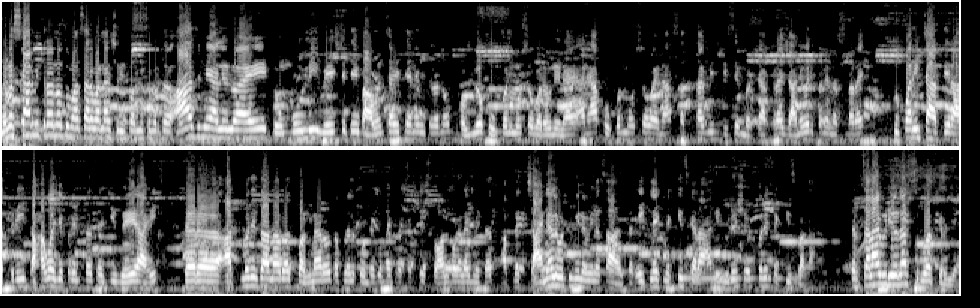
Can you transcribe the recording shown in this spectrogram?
नमस्कार मित्रांनो तुम्हा सर्वांना श्री स्वामी समर्थ. आज मी आलेलो आहे डोंबोली वेस्ट ते बावनचा आहे ना मित्रांनो भव्य कोकण महोत्सव भरवलेला आहे. आणि हा कोकण महोत्सव आहे ना सत्तावीस डिसेंबर ते अकरा जानेवारीपर्यंत असणार आहे. दुपारी चार ते रात्री दहा वाजेपर्यंत त्याची वेळ आहे. तर आतमध्ये जाणार आहोत बघणार आहोत आपल्याला कोणत्या कोणत्या प्रकारचे स्टॉल बघायला मिळतात. आपल्या चॅनलवर तुम्ही नवीन असाल तर एक लाईक नक्कीच करा आणि व्हिडिओ शेवटपर्यंत नक्कीच बघा. तर चला व्हिडिओला सुरुवात करूया.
